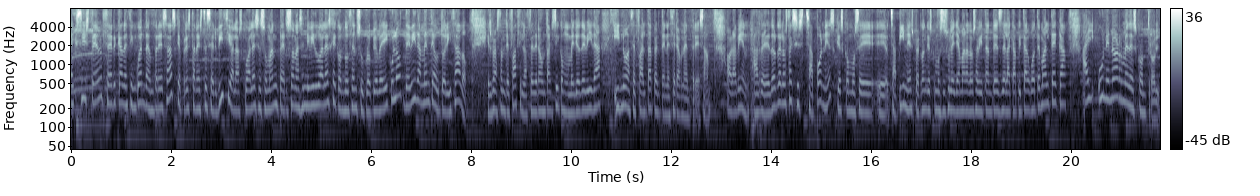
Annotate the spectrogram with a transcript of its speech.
Existen cerca de 50 empresas que prestan este servicio, a las cuales se suman personas individuales que conducen su propio vehículo debidamente autorizado. Es bastante fácil acceder a un taxi como medio de vida y no hace falta pertenecer a una empresa. Ahora bien, alrededor de los taxis chapones, que es como se eh, chapines, perdón, que es como se suele llamar a los habitantes de la capital guatemalteca, hay un enorme descontrol.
